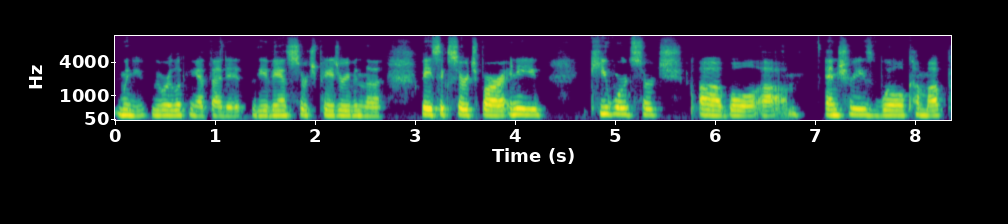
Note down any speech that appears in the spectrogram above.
when you, we were looking at that, it, the advanced search page or even the basic search bar, any keyword searchable um, entries will come up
